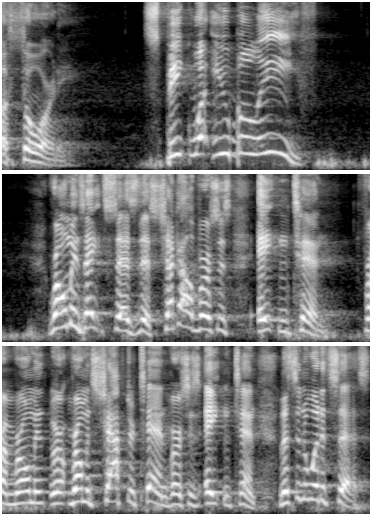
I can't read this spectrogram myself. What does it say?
authority. Speak what you believe. Romans 8 says this. Check out verses 8 and 10 from Romans, Romans chapter 10, verses 8 and 10. Listen to what it says.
